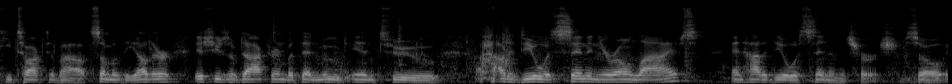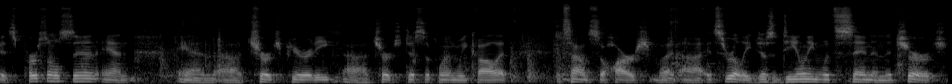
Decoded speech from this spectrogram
he talked about some of the other issues of doctrine, but then moved into how to deal with sin in your own lives and how to deal with sin in the church. So it's personal sin and and uh, church purity, uh, church discipline, we call it. It sounds so harsh, but uh, it's really just dealing with sin in the church.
